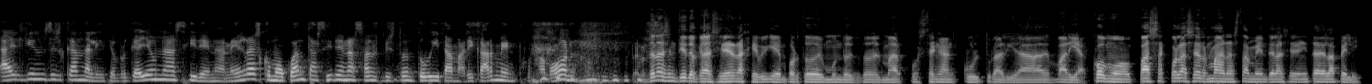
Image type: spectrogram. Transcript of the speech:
alguien se escandalice porque haya una sirena negra, es como cuántas sirenas has visto en tu vida, Mari Carmen, por favor. Pero no tiene sentido que las sirenas que viven por todo el mundo y todo el mar pues tengan culturalidad varia, como pasa con las hermanas también de la sirenita de la peli,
